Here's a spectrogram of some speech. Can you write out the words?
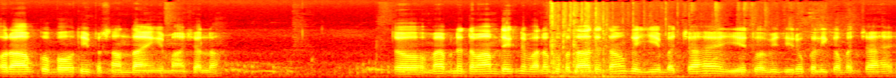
और आपको बहुत ही पसंद आएँगे, माशाल्लाह। तो मैं अपने तमाम देखने वालों को बता देता हूँ कि ये बच्चा है, ये तो अभी ज़ीरो कली का बच्चा है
